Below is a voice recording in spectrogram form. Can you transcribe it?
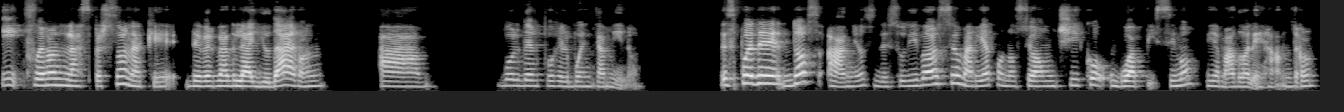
y fueron las personas que de verdad le ayudaron a volver por el buen camino. Después de dos años de su divorcio, María conoció a un chico guapísimo llamado Alejandro.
